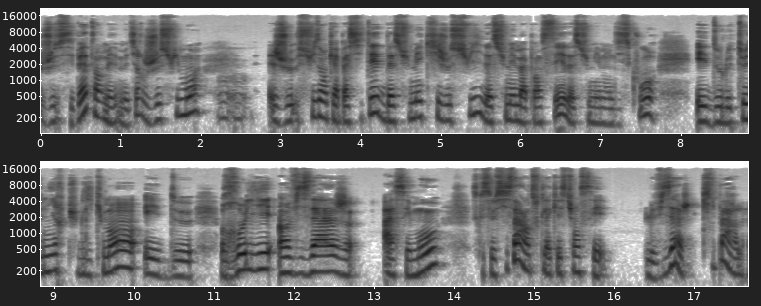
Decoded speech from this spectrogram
je c'est bête, hein, mais me dire, je suis moi. Je suis en capacité d'assumer qui je suis, d'assumer ma pensée, d'assumer mon discours et de le tenir publiquement et de relier un visage à ces mots. Parce que c'est aussi ça, hein, toute la question, c'est le visage. Qui parle?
